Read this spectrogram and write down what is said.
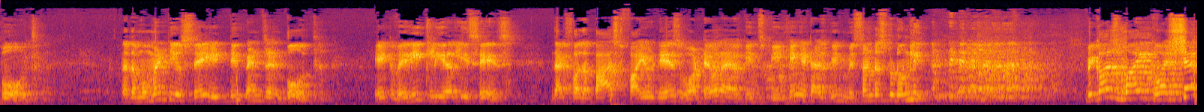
Both. Now, the moment you say it depends and both, it very clearly says that for the past five days, whatever I have been speaking, it has been misunderstood only. because my question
